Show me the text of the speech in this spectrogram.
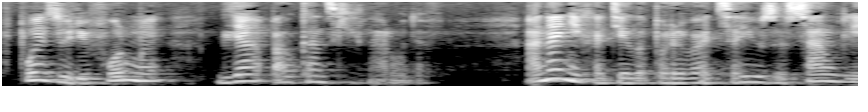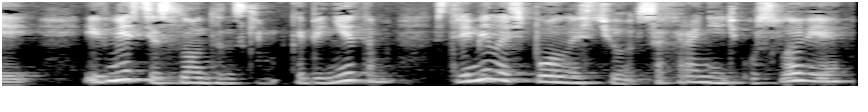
в пользу реформы для балканских народов. Она не хотела порывать союза с Англией и вместе с лондонским кабинетом стремилась полностью сохранить условия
